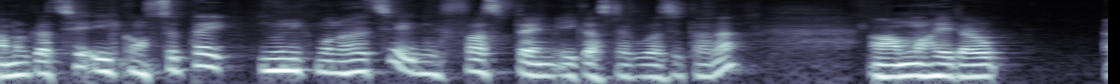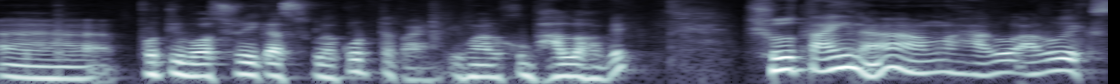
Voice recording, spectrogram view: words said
আমার কাছে এই কনসেপ্টটাই ইউনিক মনে হয়েছে এবং ফার্স্ট টাইম এই কাজটা করেছে তারা। আমার মনে হয় এটা আরও প্রতি বছর এই কাজগুলো করতে পারেন, এবং আরও খুব ভালো হবে। শুধু তাই না, আমরা আরও আরও এক্স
